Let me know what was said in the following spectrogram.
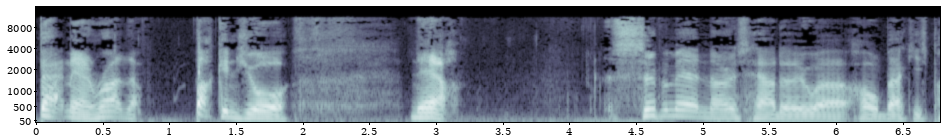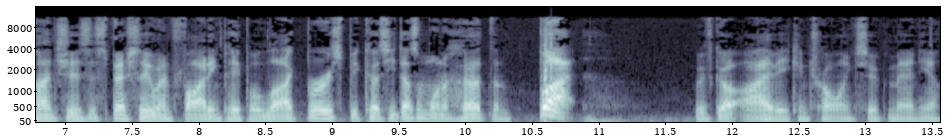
Batman right in the fucking jaw. Now, Superman knows how to uh, hold back his punches, especially when fighting people like Bruce, because he doesn't want to hurt them. But we've got Ivy controlling Superman here.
